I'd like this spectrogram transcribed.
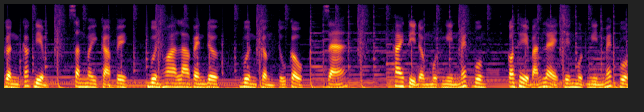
gần các điểm, săn mây cà phê, vườn hoa lavender, vườn cẩm tú cầu, giá 2 tỷ đồng 1.000 m2, có thể bán lẻ trên 1.000 m2.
